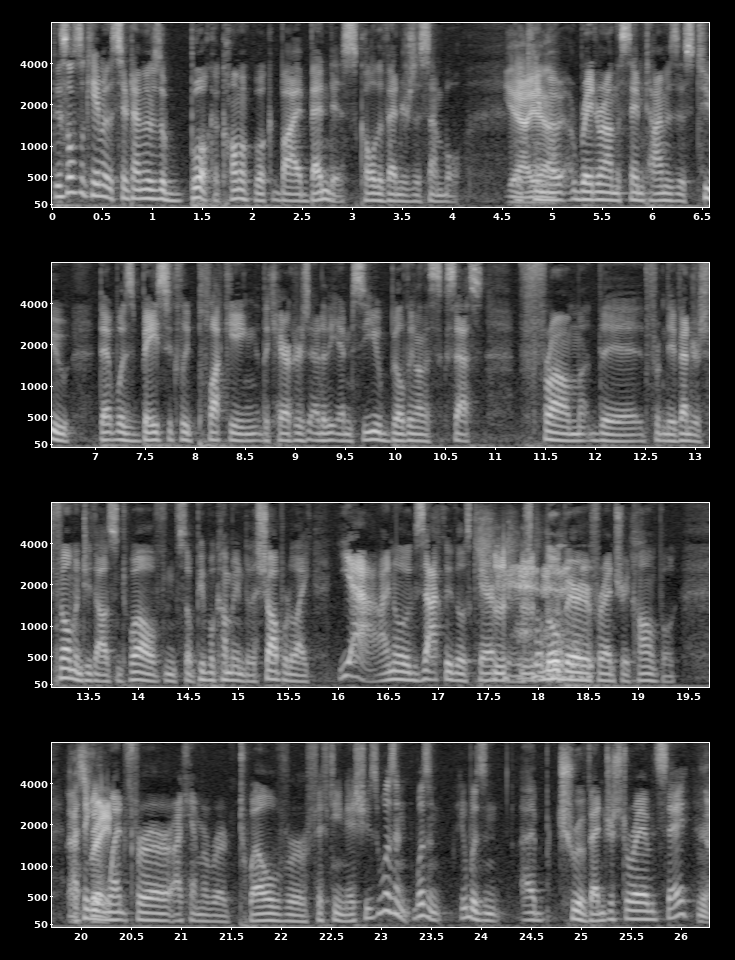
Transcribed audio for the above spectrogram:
this also came at the same time. There was a book, a comic book by Bendis called Avengers Assemble. yeah, that came yeah. out right around the same time as this too. That was basically plucking the characters out of the MCU, building on the success from the from the Avengers film in 2012. And so people coming into the shop were like, "Yeah, I know exactly those characters." Low barrier for entry comic book. I That's think it went for I can't remember 12 or 15 issues. It wasn't wasn't it wasn't a true Avenger story, I would say. Yeah.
